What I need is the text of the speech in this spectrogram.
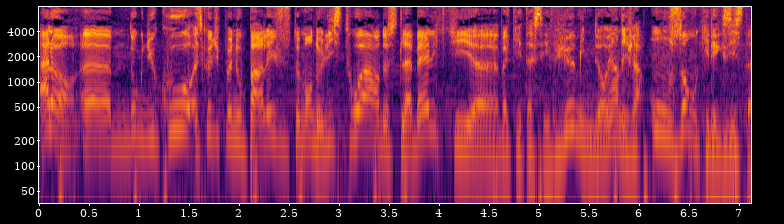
Alors, euh, donc du coup, est-ce que tu peux nous parler justement de l'histoire de ce label qui, euh, bah, qui est assez vieux, mine de rien, déjà 11 ans qu'il existe?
